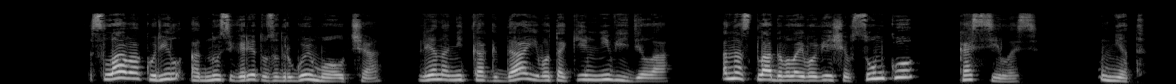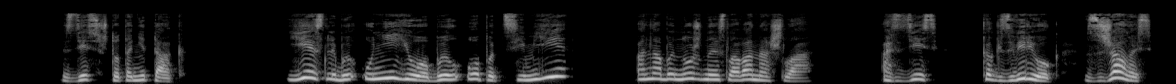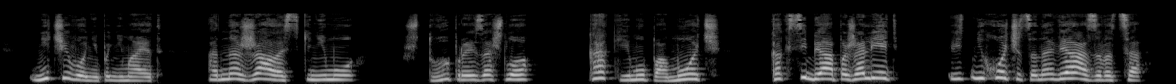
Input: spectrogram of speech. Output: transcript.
Слава курил одну сигарету за другой молча. Лена никогда его таким не видела. Она складывала его вещи в сумку, косилась. Нет, здесь что-то не так. Если бы у нее был опыт семьи, она бы нужные слова нашла. А здесь, как зверек, сжалась, ничего не понимает. Одна жалость к нему. Что произошло? Как ему помочь? Как себя пожалеть? Ведь не хочется навязываться.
